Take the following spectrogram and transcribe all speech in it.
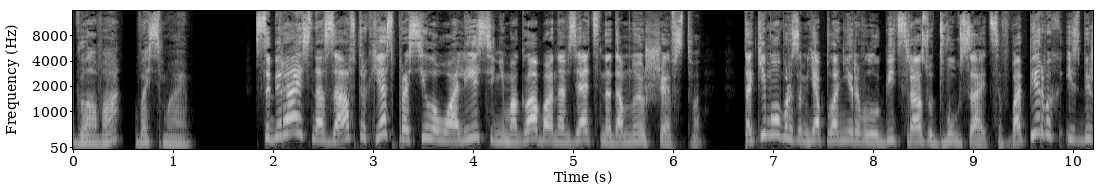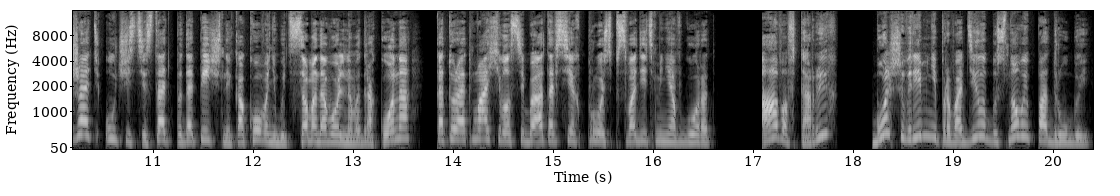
Глава восьмая. Собираясь на завтрак, я спросила у Олеси, не могла бы она взять надо мной шефство. Таким образом, я планировала убить сразу двух зайцев. Во-первых, избежать участи стать подопечной какого-нибудь самодовольного дракона, который отмахивался бы ото всех просьб сводить меня в город. А во-вторых, больше времени проводила бы с новой подругой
